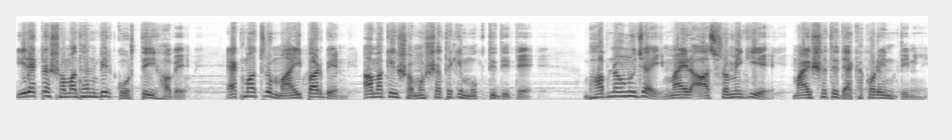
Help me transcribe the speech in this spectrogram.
এর একটা সমাধান বের করতেই হবে। একমাত্র মাই পারবেন আমাকে এই সমস্যা থেকে মুক্তি দিতে। ভাবনা অনুযায়ী মায়ের আশ্রমে গিয়ে মায়ের সাথে দেখা করেন তিনি।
